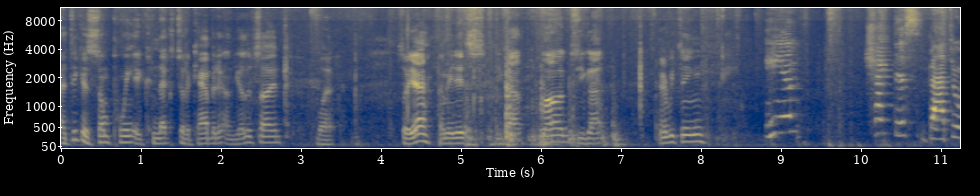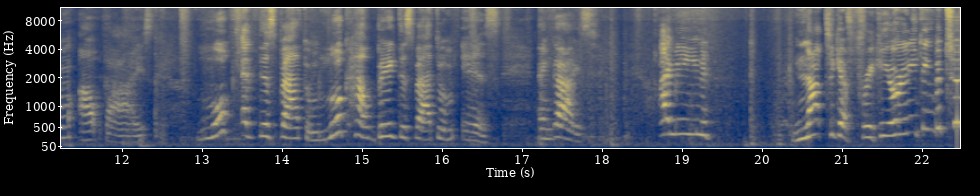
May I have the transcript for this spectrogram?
I think at some point it connects to the cabinet on the other side. But so yeah, I mean it's you got plugs, you got everything. And check this bathroom out, guys. Look at this bathroom. Look how big this bathroom is. And guys, I mean, not to get freaky or anything, but two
